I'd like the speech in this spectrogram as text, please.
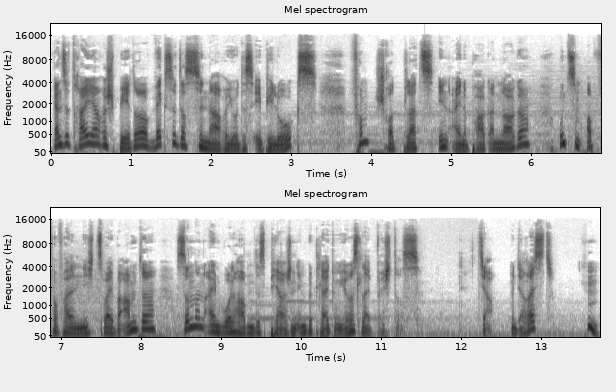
Ganze drei Jahre später wechselt das Szenario des Epilogs vom Schrottplatz in eine Parkanlage und zum Opfer fallen nicht zwei Beamte, sondern ein wohlhabendes Pärchen in Begleitung ihres Leibwächters. Tja, und der Rest? Hm.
